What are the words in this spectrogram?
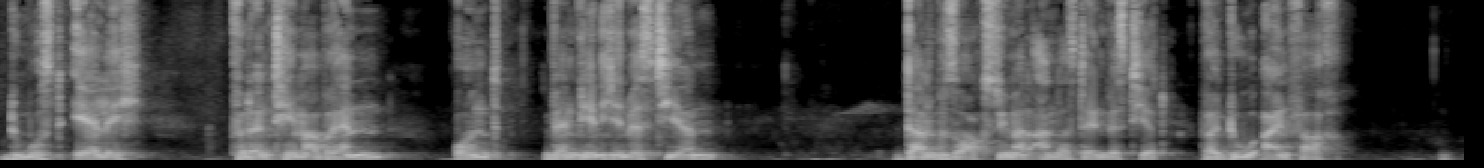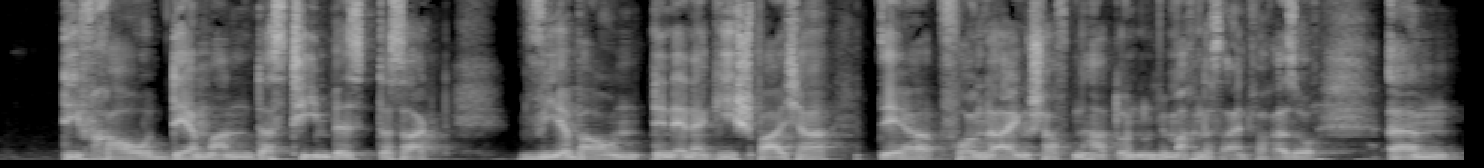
du musst ehrlich für dein Thema brennen und wenn wir nicht investieren, dann besorgst du jemand anders, der investiert, weil du einfach die Frau, der Mann, das Team bist, das sagt, wir bauen den Energiespeicher, der folgende Eigenschaften hat und, und wir machen das einfach. Also ähm,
